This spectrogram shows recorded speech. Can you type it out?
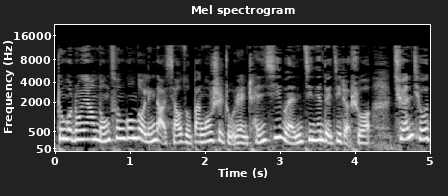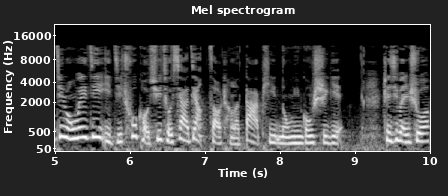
中国中央农村工作领导小组办公室主任陈锡文今天对记者说：“全球金融危机以及出口需求下降，造成了大批农民工失业。”陈希文说：“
